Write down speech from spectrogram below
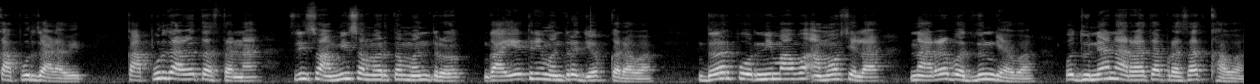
कापूर जाळावेत. कापूर जाळत असताना श्री स्वामी समर्थ मंत्र गायत्री मंत्र जप करावा. दर पौर्णिमा व अमावस्येला नारळ बदलून घ्यावा व जुन्या नारळाचा प्रसाद खावा.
